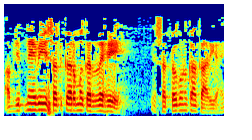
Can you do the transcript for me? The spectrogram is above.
अब जितने भी सत्कर्म कर रहे ये सत्वगुण का कार्य है।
